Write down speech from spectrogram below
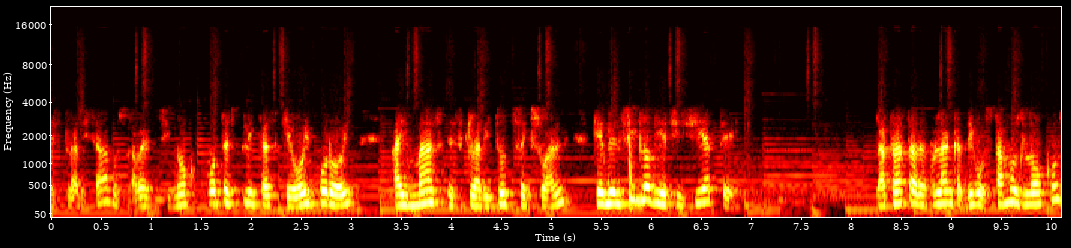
esclavizados? A ver, si no, ¿cómo te explicas que hoy por hoy hay más esclavitud sexual que en el siglo XVII? La trata de blancas, digo, estamos locos,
